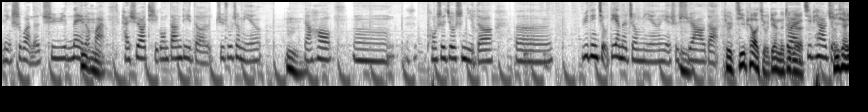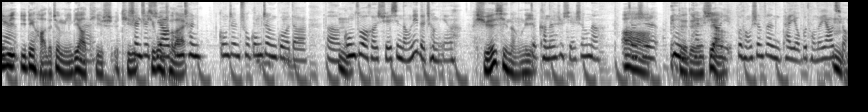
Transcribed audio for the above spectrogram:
领事馆的区域内的话，还需要提供当地的居住证明。嗯，然后嗯，同时就是你的嗯预订酒店的证明也是需要的，就是机票、酒店的这个机票、酒店提前预预定好的证明一定要提示提甚至需要公证公证处公证过的呃工作和学习能力的证明。学习能力，可能是学生呢。就是对对，他需要不同身份，他有不同的要求，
